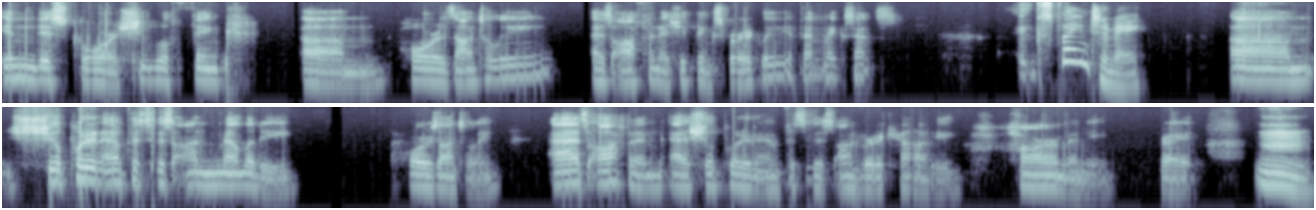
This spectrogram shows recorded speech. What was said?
in this score she will think um, horizontally as often as she thinks vertically. If that makes sense. Explain to me. um, she'll put an emphasis on melody horizontally as often as she'll put an emphasis on verticality, harmony, right? Mm.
